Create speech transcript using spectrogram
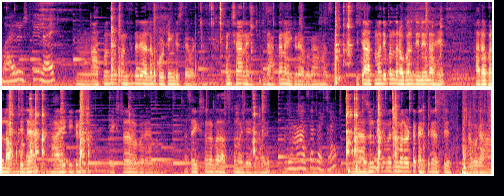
बाहेरून स्टील आहे. हम्म, आतमधून कोणती तरी अलग कोटिंग दिसतंय वाटतं. पण छान आहे. झाकण आहे इकडे हा बघा असा. इथे आतमध्ये पण रबर दिलेला आहे. हा रबर लावून दिलाय. आणि हा एक इकडे एक्स्ट्रा रबर आहे बघा. असं एक्स्ट्रा रबर असतो म्हणजे याच्यामध्ये. आणि हा असाच आहे काय? आणि अजून त्याच्यामध्ये मला वाटतं काहीतरी असेल. हा बघा हा.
